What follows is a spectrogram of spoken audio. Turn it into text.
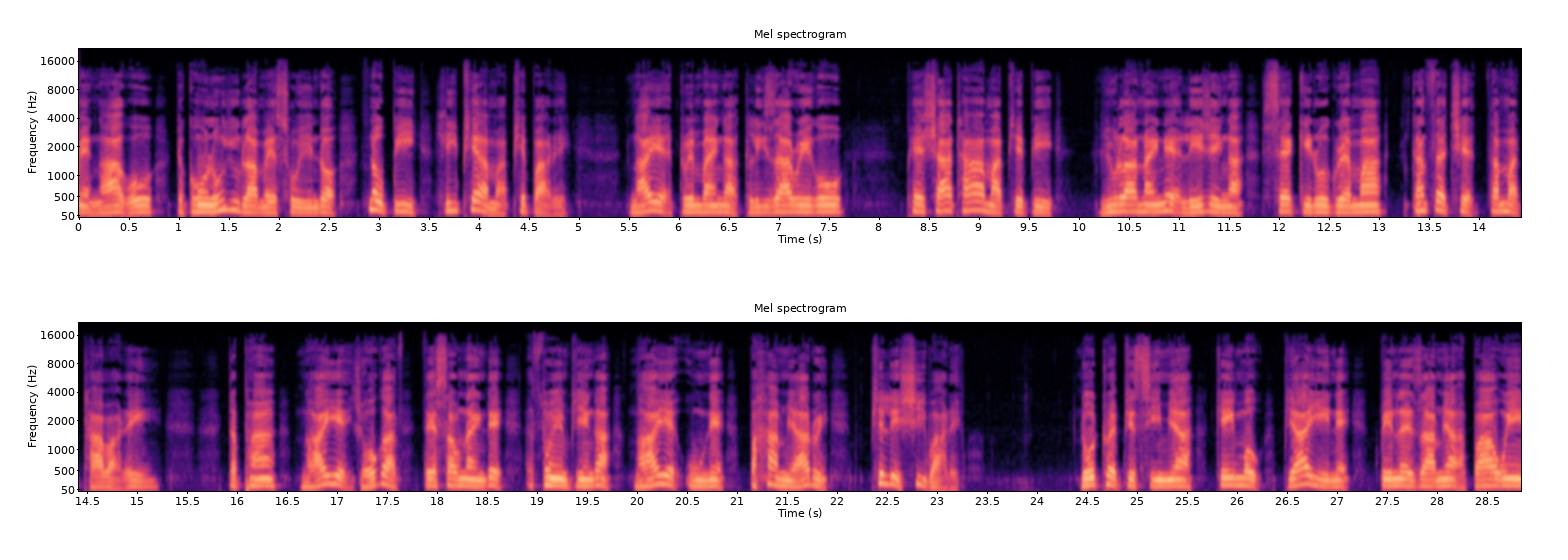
မဲ့ငါးကိုတကုံလုံးယူလာမယ်ဆိုရင်တော့နှုတ်ပြီးလှီးဖြတ်မှာဖြစ်ပါတယ်ငါးရဲ့အတွင်းပိုင်းကကလီစာတွေကိုဖယ်ရှားထားမှဖြစ်ပြီးယူလာနိုင်တဲ့အလေးချိန်က10ကီလိုဂရမ်မှကန့်သက်ချက်သတ်မှတ်ထားပါတယ်။တဖန်ငါးရဲ့ယောဂသဲဆောင်နိုင်တဲ့အသွင်ပြင်ကငါးရဲ့ဦးနဲ့ပဟများတွင် ဖြစ်လိရှိပါတယ်။နိုးထွက်ပစ္စည်းများကိမုတ်ပြားရည်နဲ့ပင်လယ်စာများအပါအဝင်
